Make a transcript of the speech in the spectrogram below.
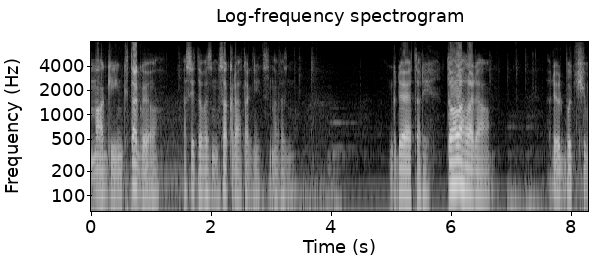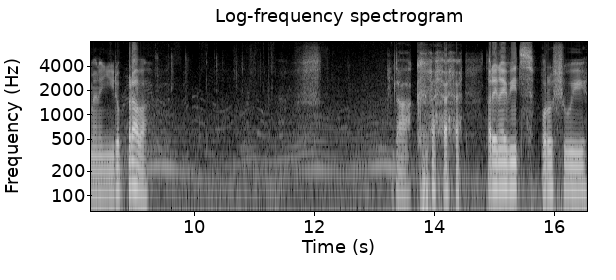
Maging, tak jo. Asi to vezmu, sakra, tak nic, nevezmu. Kde je tady? Tohle hledám. Tady odbočíme nyní doprava. Tak. Tady nejvíc porušují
